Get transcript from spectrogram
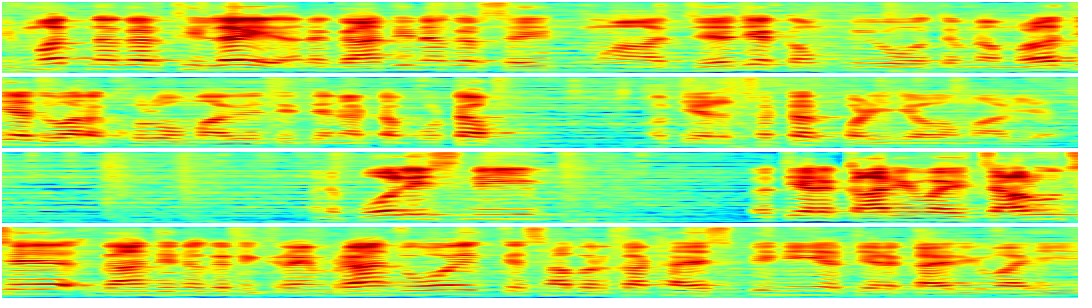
હિંમતનગરથી લઈ અને ગાંધીનગર સહિતમાં જે જે કંપનીઓ તેમના મળતિયા દ્વારા ખોલવામાં આવી હતી, તેના ટપોટપ અત્યારે શટર પડી જવામાં આવ્યા છે. અને પોલીસની અત્યારે કાર્યવાહી ચાલુ છે. ગાંધીનગરની ક્રાઇમ બ્રાન્ચ હોય કે સાબરકાંઠા એસપીની અત્યારે કાર્યવાહી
